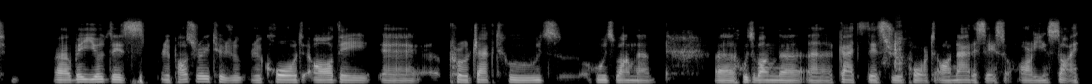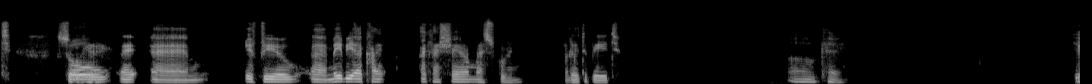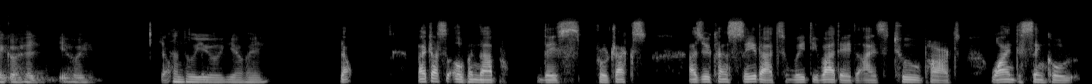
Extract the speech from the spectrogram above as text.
uh, we use this repository to re- record all the uh, project who's who's wanna uh, who's want to get this report or analysis or insight. So okay. um, if you uh, maybe I can I can share my screen a little bit. Okay. Yeah, go ahead, Yehui. Yep. Hand you, Yehui. I just opened up these projects. As you can see that we divided as two parts, one the single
